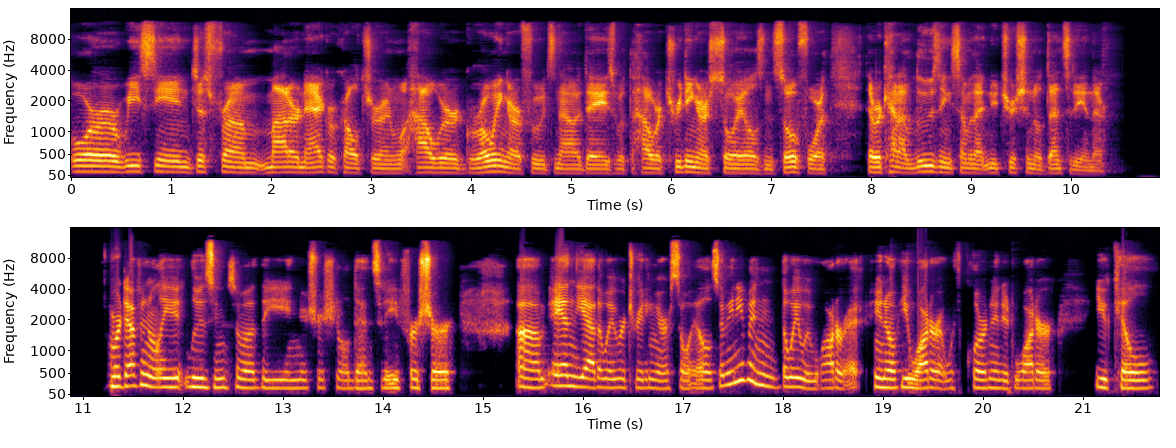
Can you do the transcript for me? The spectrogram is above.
or are we seeing just from modern agriculture and how we're growing our foods nowadays with how we're treating our soils and so forth that we're kind of losing some of that nutritional density in there? We're definitely losing some of the nutritional density for sure. Um, and yeah, the way we're treating our soils. I mean, even the way we water it. You know, if you water it with chlorinated water, you kill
